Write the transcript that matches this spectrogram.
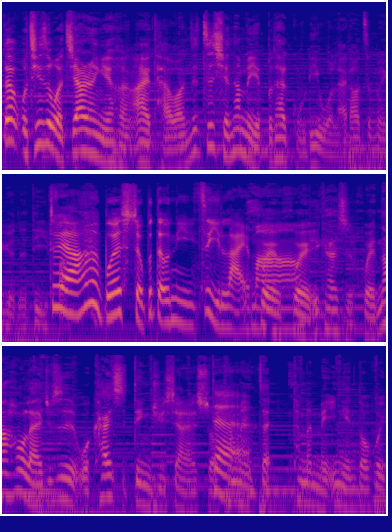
对，我其实我家人也很爱台湾。这之前他们也不太鼓励我来到这么远的地方。对啊，他们不会舍不得你自己来吗？会会，一开始会。那后来就是我开始定居下来的时候，他们在他们每一年都会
